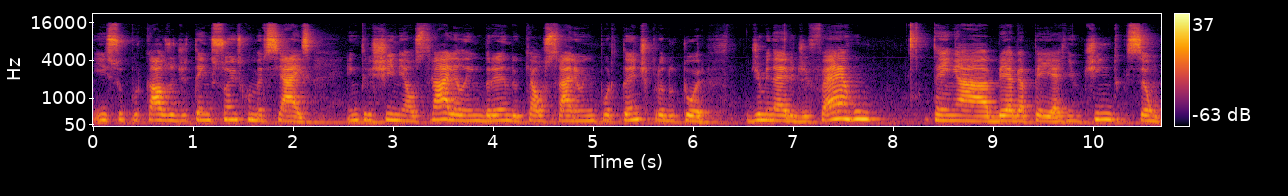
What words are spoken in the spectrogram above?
isso por causa de tensões comerciais entre China e Austrália, lembrando que a Austrália é um importante produtor de minério de ferro, tem a BHP e a Rio Tinto, que são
